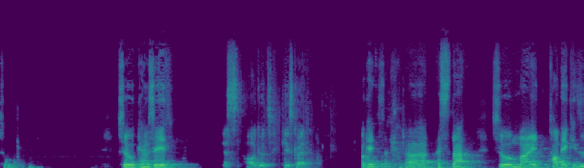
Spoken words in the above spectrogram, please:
So, so can you see it? Yes, all good. Please go ahead. Okay, uh, let's start. So my topic is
